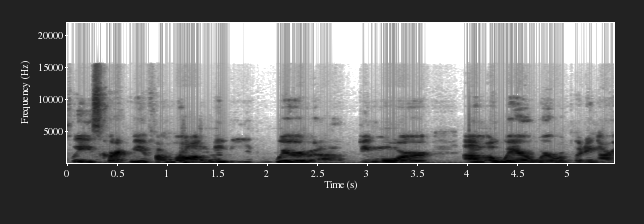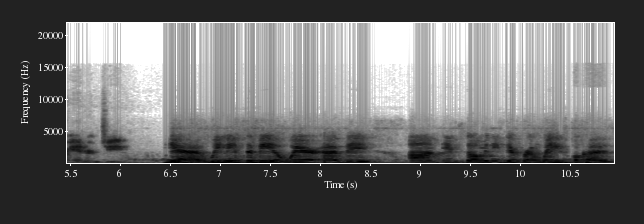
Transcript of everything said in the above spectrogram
please correct me if I'm wrong. Maybe we're uh, be more um, aware where we're putting our energy. Yeah, we need to be aware of it um, in so many different ways because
